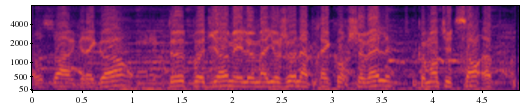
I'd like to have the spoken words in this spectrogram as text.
Bonsoir Grégor, deux podiums et le maillot jaune après Courchevel. Comment tu te sens? Hop.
